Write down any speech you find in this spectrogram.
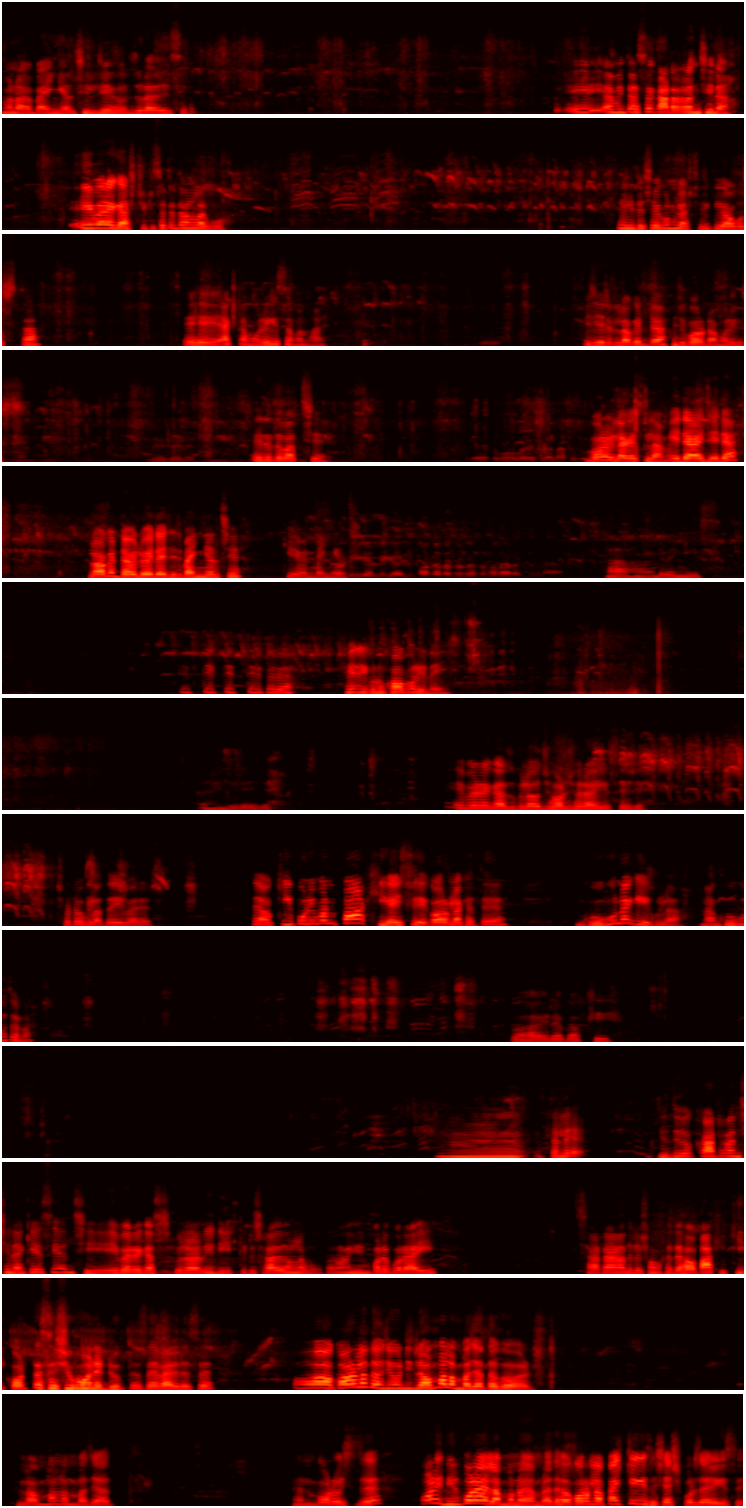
মনে হয় বাইঙ্গাল ছিল যে জোড়া তো এই আমি তো আজকে কাটার আনছি না। এইবারে গাছটি একটু সেটে দেওয়ান লাগবো। এই তো সেগুন গাছটির কি অবস্থা? এ একটা মরে গেছে মনে হয়। এই যে এটা লগেরটা ওই যে বড়টা মরে গেছে। এটা তো পাচ্ছে বড়ই লাগাইছিলাম। এটা এই যে এটা? লগেরটা হইল এটা যে বাঙ্গালছে কি হবেন বাঙ্গালছে হ্যাঁ হ্যাঁ এটা ভেঙে গেছে টির টির করে হেরি কোনো খবরই নেই। এবারে গাছগুলোও ঝরঝরা হয়ে গেছে এই যে ছোটগুলা তো এইবারের দেখো কি পরিমাণ পাখি আইছে করলা খেতে ঘুঘু নাকি এগুলা না ঘুঘু তো না হায়রা পাখি। তাহলে যদিও কাঠ আনছি না, কেসি আনছি, এইবারের গাছগুলার ইডি একটু ছাড়া দেওয়া লাগবো, কারণ অনেকদিন পরে পরে আই। ছাটা না দিলে সমস্যা, দেখো পাখি কি করতেছে, সুমনে ঢুকতেছে বাইরেতেছে ও, করলা তো, যে ওটি লম্বা লম্বা জাত গর লম্বা লম্বা জাত। এখন বড় হয়েছে যে অনেকদিন পরে এলাম মনে হয় আমরা। দেখো, করলা পাইকে গেছে, শেষ পর্যায়ে গেছে।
